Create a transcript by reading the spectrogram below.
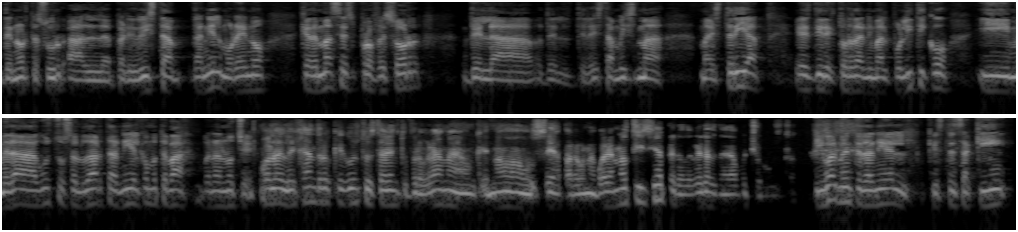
de norte a sur al periodista Daniel Moreno, que además es profesor de, la, de esta misma maestría, es director de Animal Político y me da gusto saludarte, Daniel. ¿Cómo te va? Buenas noches. Hola, Alejandro. Qué gusto estar en tu programa, aunque no sea para una buena noticia, pero de veras me da mucho gusto. Igualmente, Daniel, que estés aquí.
